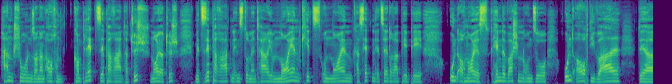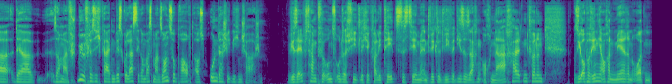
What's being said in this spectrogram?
Handschuhen, sondern auch ein komplett separater Tisch, neuer Tisch mit separaten Instrumentarium, neuen Kits und neuen Kassetten etc. pp. Und auch neues Händewaschen und so und auch die Wahl der der sag mal Spülflüssigkeiten, Viskolastika und was man sonst so braucht aus unterschiedlichen Chargen. Wir selbst haben für uns unterschiedliche Qualitätssysteme entwickelt, wie wir diese Sachen auch nachhalten können. Sie operieren ja auch an mehreren Orten.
